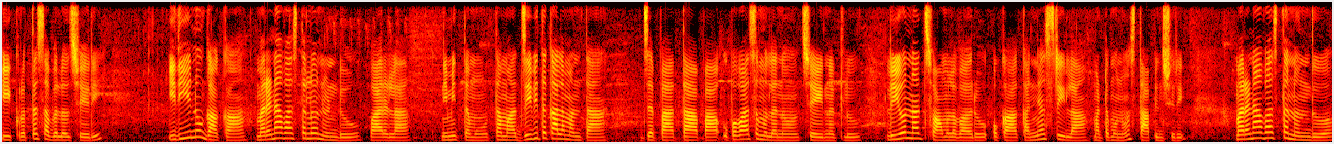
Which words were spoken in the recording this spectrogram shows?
ఈ క్రొత్త సభలో చేరి ఇదియునుగాక మరణావస్థలో నుండు వారల నిమిత్తము తమ జీవితకాలమంతా జప తాప ఉపవాసములను చేయనట్లు లియోనాథ్ స్వాముల వారు ఒక కన్యాస్త్రీల మఠమును స్థాపించిరి. మరణావస్థ నందు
